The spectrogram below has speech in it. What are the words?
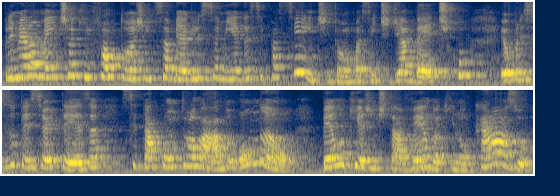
Primeiramente, aqui faltou a gente saber a glicemia desse paciente. Então, é um paciente diabético, eu preciso ter certeza se está controlado ou não. Pelo que a gente está vendo aqui no caso,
